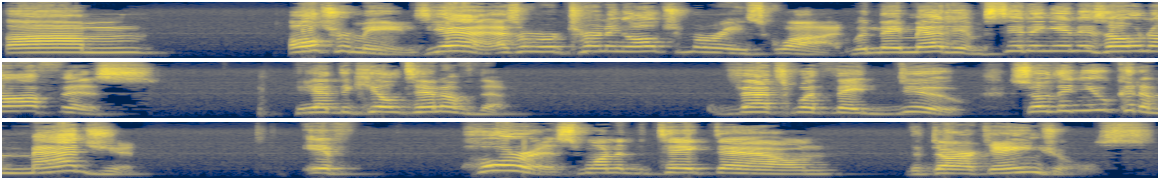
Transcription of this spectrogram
um, Ultramarines, yeah, as a returning Ultramarine squad, when they met him, sitting in his own office. He had to kill 10 of them. That's what they do. So then you could imagine if Horus wanted to take down the Dark Angels,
